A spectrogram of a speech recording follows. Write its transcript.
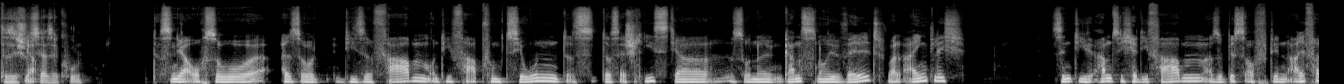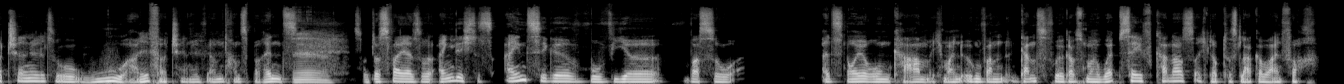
Das ist schon ja. sehr, sehr cool. Das sind ja auch so, also diese Farben und die Farbfunktionen, das, das erschließt ja so eine ganz neue Welt, weil eigentlich sind die, haben sich ja die Farben, also bis auf den Alpha-Channel, so, uh, Alpha-Channel, wir haben Transparenz. Ja. So, das war ja so eigentlich das einzige, wo wir, was so als Neuerung kam. Ich meine, irgendwann, ganz früher gab es mal Web-Safe Colors. Ich glaube, das lag aber einfach,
